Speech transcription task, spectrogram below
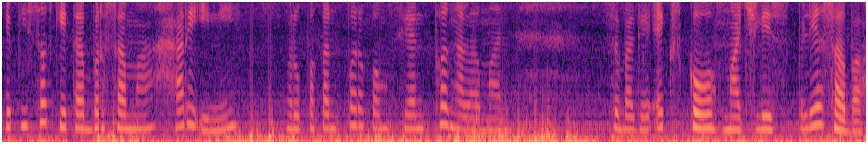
episod kita bersama hari ini merupakan perkongsian pengalaman sebagai exco Majlis Belia Sabah.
